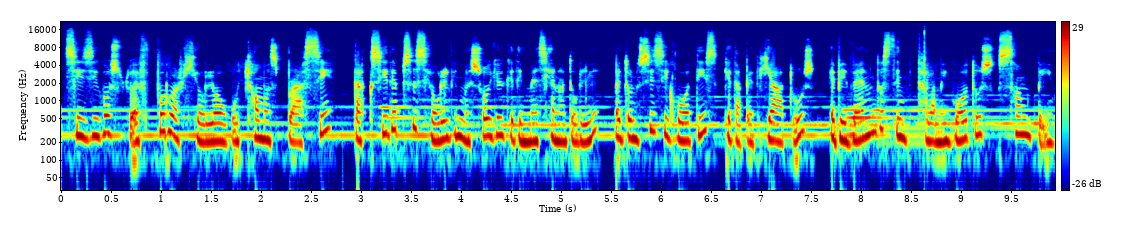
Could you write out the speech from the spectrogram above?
σύζυγος του εύπορου αρχαιολόγου Thomas Μπράσι, ταξίδεψε σε όλη τη Μεσόγειο και τη Μέση Ανατολή με τον σύζυγό της και τα παιδιά τους, επιβαίνοντας την θαλαμιγό τους Σανπί.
